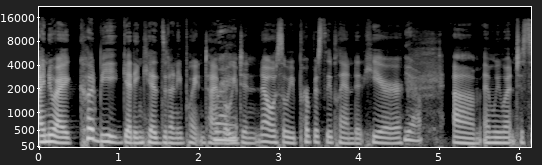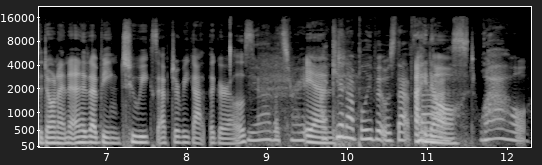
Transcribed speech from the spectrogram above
I knew I could be getting kids at any point in time but we didn't know so we purposely planned it here Yeah. um and we went to Sedona and it ended up being 2 weeks after we got the girls Yeah, that's right. And- I cannot believe it was that fast. I know. Wow.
